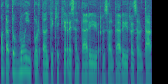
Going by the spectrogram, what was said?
Un dato muy importante que hay que resaltar y resaltar y resaltar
